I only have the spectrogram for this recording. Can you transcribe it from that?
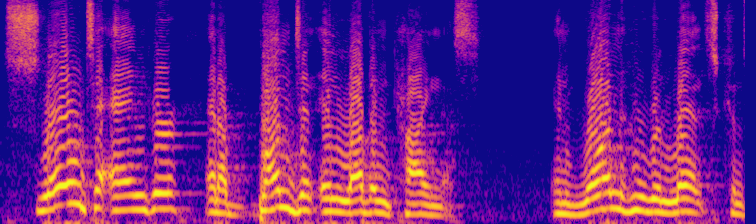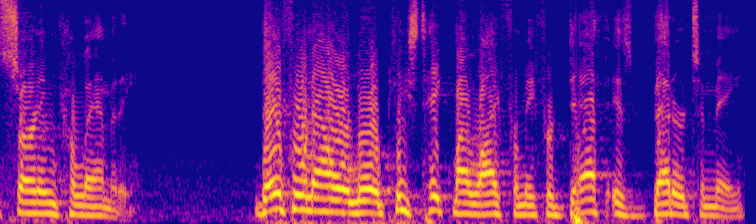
slow to anger and abundant in loving kindness, and one who relents concerning calamity. Therefore, now, O Lord, please take my life from me, for death is better to me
